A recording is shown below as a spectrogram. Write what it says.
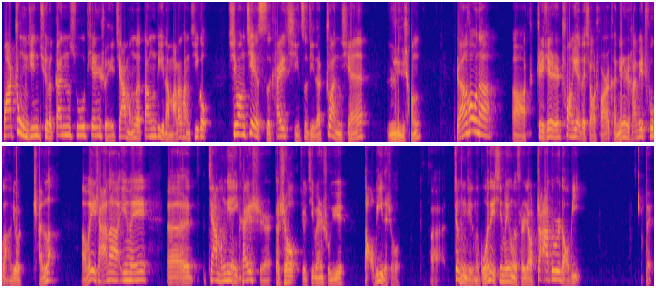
花重金去了甘肃天水加盟了当地的麻辣烫机构，希望借此开启自己的赚钱旅程。然后呢，啊，这些人创业的小船肯定是还没出港就沉了啊？为啥呢？因为。呃，加盟店一开始的时候就基本属于倒闭的时候，啊，正经的国内新闻用的词儿叫扎堆儿倒闭。对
